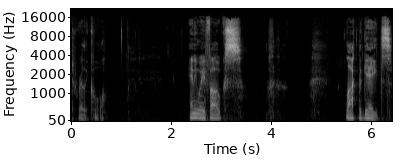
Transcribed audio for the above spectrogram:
It's really cool. Anyway, folks, lock the gates.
